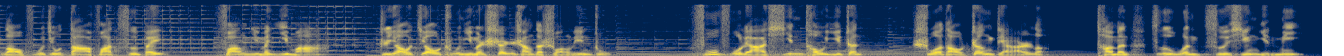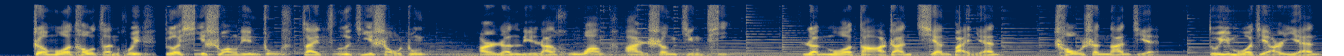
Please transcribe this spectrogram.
老夫就大发慈悲，放你们一马。只要交出你们身上的爽灵珠。”夫妇俩心头一震，说到正点儿了。他们自问此行隐秘。这魔头怎会得悉爽灵珠在自己手中？二人凛然互望，暗生警惕。人魔大战千百年，仇深难解。对魔界而言，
